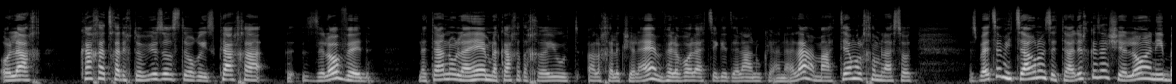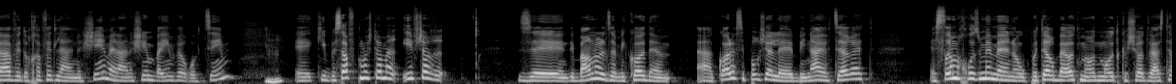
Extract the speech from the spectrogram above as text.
או לך, ככה את צריכה לכתוב user stories, ככה, זה לא עובד. נתנו להם לקחת אחריות על החלק שלהם, ולבוא להציג את זה לנו כהנהלה, מה אתם הולכים לעשות. אז בעצם ייצרנו איזה תהליך כזה שלא אני באה ודוחפת לאנשים, אלא אנשים באים ורוצים. Mm-hmm. כי בסוף, כמו שאתה אומר, אי אפשר, זה, דיברנו על זה מקודם, כל הסיפור של אה, בינה יוצרת, 20% ממנו הוא פותר בעיות מאוד מאוד קשות, ואז אתה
